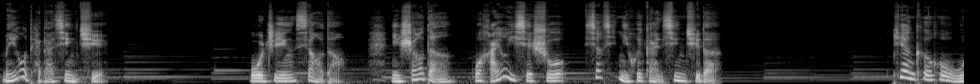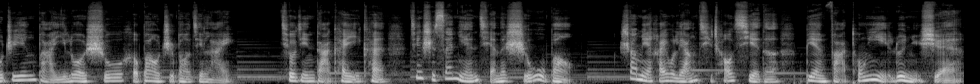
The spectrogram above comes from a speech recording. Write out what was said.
没有太大兴趣。吴志英笑道：“你稍等，我还有一些书，相信你会感兴趣的。”片刻后，吴志英把一摞书和报纸抱进来。秋瑾打开一看，竟是三年前的《时务报》，上面还有梁启超写的《变法通义论女学》。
